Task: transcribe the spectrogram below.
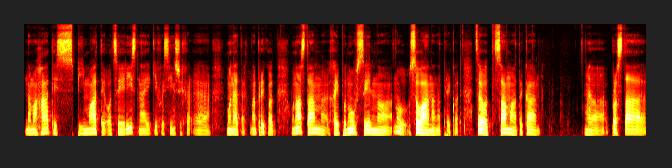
намагатись спіймати оцей ріст на якихось інших е, монетах. Наприклад, у нас там хайпонув сильно, ну, Solana, наприклад. Це от сама така. Е, Проста,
